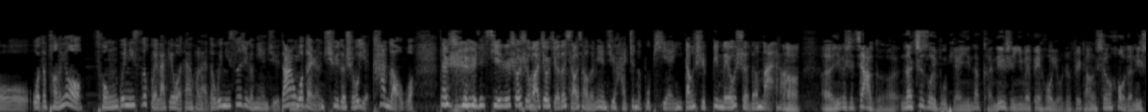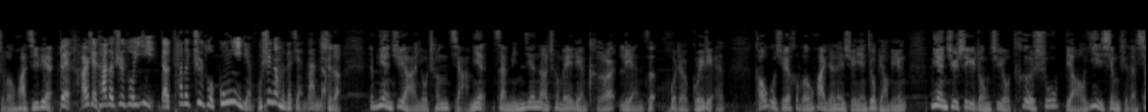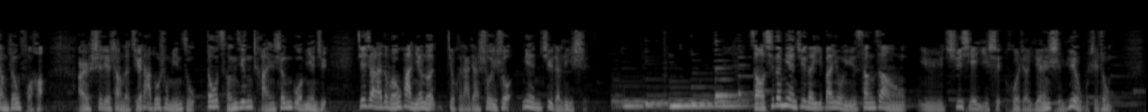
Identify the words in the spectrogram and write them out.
我的朋友从威尼斯回来给我带回来的威尼斯这个面具。当然，嗯我本人去的时候也看到过，但是其实说实话，就是觉得小小的面具还真的不便宜，当时并没有舍得买哈。啊，呃，一个是价格，那之所以不便宜，那肯定是因为背后有着非常深厚的历史文化积淀。对，而且它的制作艺的它的制作工艺也不是那么的简单的。是的，这面具啊又称假面，在民间呢称为脸壳、脸子或者鬼脸。考古学和文化人类学研究表明，面具是一种具有特殊表意性质的象征符号，而世界上的绝大多数民族都曾经产生过面具。接下来的文化年轮就和大家说一说面具的历史。早期的面具呢，一般用于丧葬与驱邪仪式或者原始乐舞之中。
